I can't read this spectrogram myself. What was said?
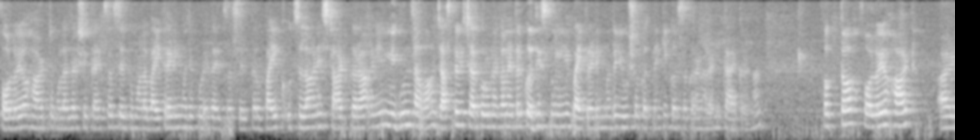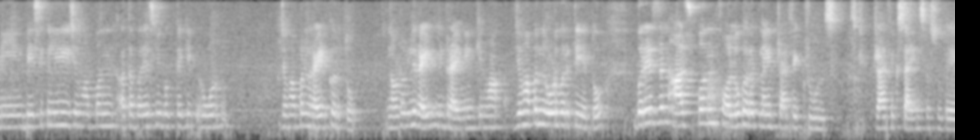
फॉलो युअर हार्ट तुम्हाला जर शिकायचं असेल तुम्हाला बाईक रायडिंगमध्ये पुढे जायचं असेल तर बाईक उचला आणि स्टार्ट करा आणि निघून जावा. जास्त विचार करू नका नाहीतर कधीच तुम्ही बाईक रायडिंगमध्ये येऊ शकत नाही की कसं करणार आणि काय करणार. फक्त फॉलो युअर हार्ट आणि बेसिकली जेव्हा आपण आता बरेच मी बघते की रोड जेव्हा आपण राईड करतो नॉट ओन्ली राईड मी ड्रायव्हिंग किंवा जेव्हा आपण रोडवरती येतो बरेच जण आज पण फॉलो करत नाहीत ट्रॅफिक रूल्स ट्रॅफिक सायन्स असू दे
